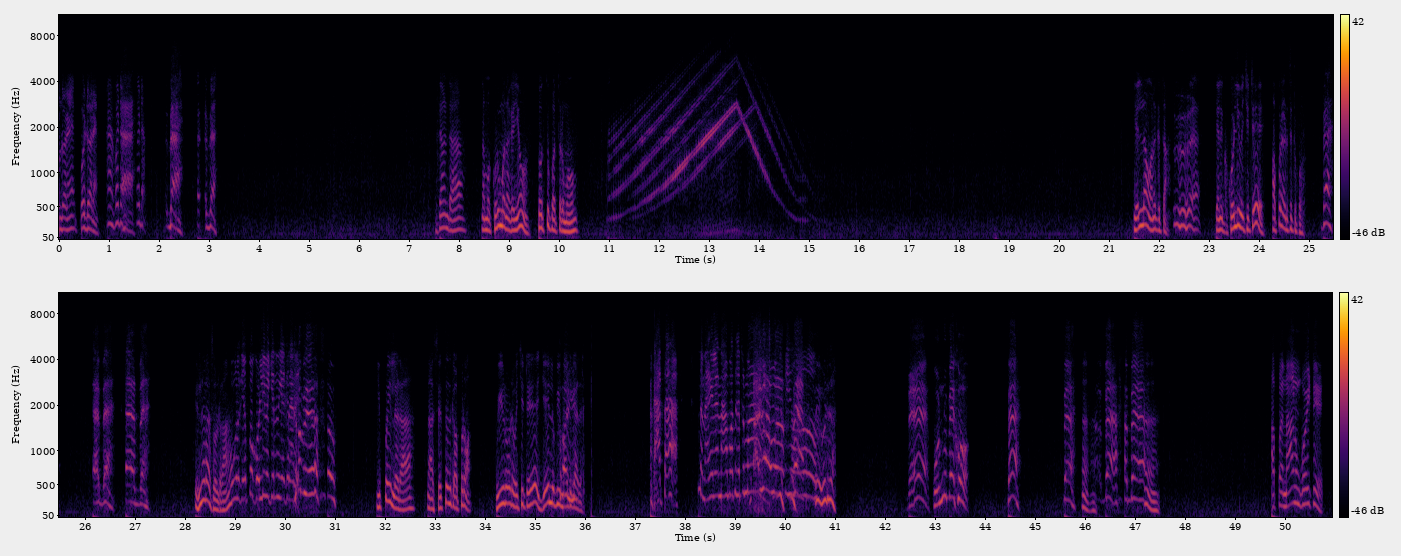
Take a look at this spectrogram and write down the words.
கொண்டு வரேன் போயிட்டு வரேன். இதாண்டா நம்ம குடும்ப நகையும் சொத்து பத்திரமும். எல்லாம் உனக்கு தான் எனக்கு கொல்லி வச்சுட்டு அப்புறம் எடுத்துட்டு போ. என்னடா சொல்றான்? உங்களுக்கு எப்ப கொல்லி வைக்கிறதுன்னு கேக்குறாரு. இப்ப இல்லடா நான் செத்ததுக்கு அப்புறம் உயிரோட வச்சுட்டு ஜெயில போய் மாட்டிக்காத. தாத்தா இந்த நகையில நான் பாத்துக்கட்டுமா? விடுறா பே. பொண்ணு பேக்கோ. பே பே பே பே. அப்ப நானும் போயிட்டு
